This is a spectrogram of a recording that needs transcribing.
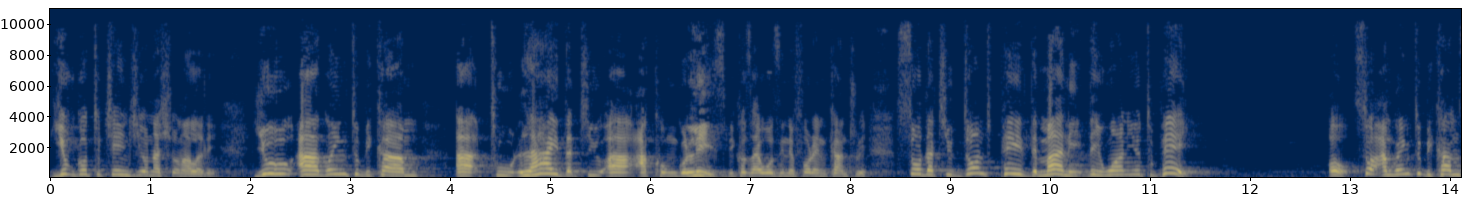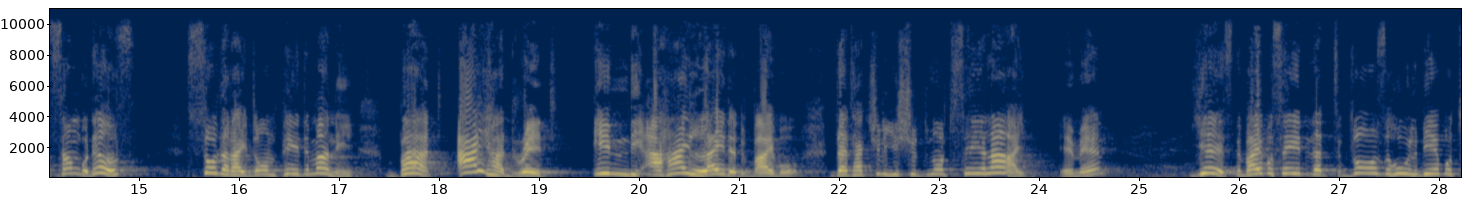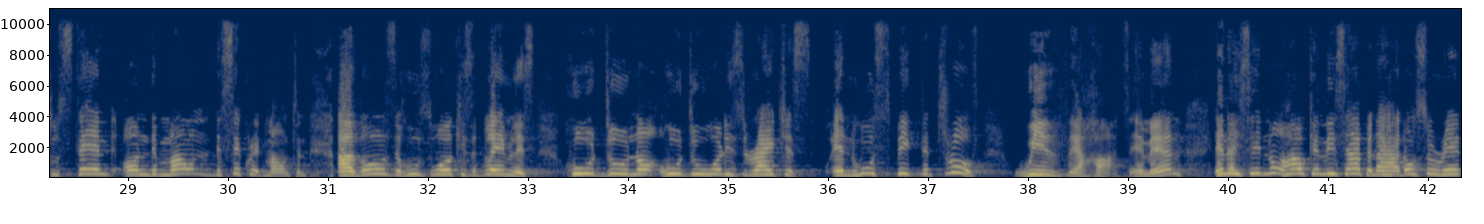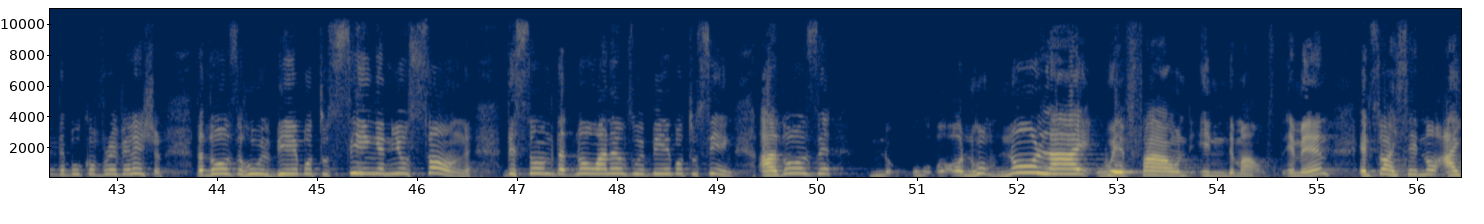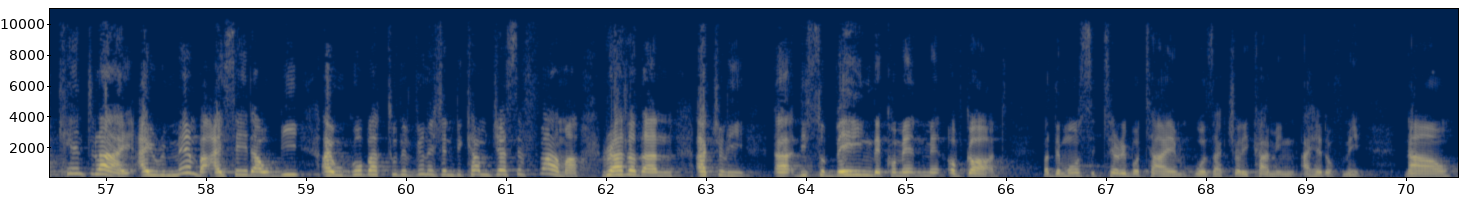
you've got to change your nationality. You are going to become uh, to lie that you are a Congolese because I was in a foreign country, so that you don't pay the money they want you to pay. Oh, so I'm going to become somebody else so that I don't pay the money. But I had read in the highlighted Bible that actually you should not say a lie. Amen? Yes, the Bible said that those who will be able to stand on the mountain, the sacred mountain, are those whose work is blameless, who do not, who do what is righteous, and who speak the truth with their hearts. Amen. And I said, No, how can this happen? I had also read the book of Revelation that those who will be able to sing a new song, the song that no one else will be able to sing, are those on whom no lie were found in the mouth. Amen. And so I said, No, I can't lie. I remember I said I will be, I will go back to the village and become just a farmer rather than actually uh, disobeying the commandment of God. But the most terrible time was actually coming ahead of me. Now,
